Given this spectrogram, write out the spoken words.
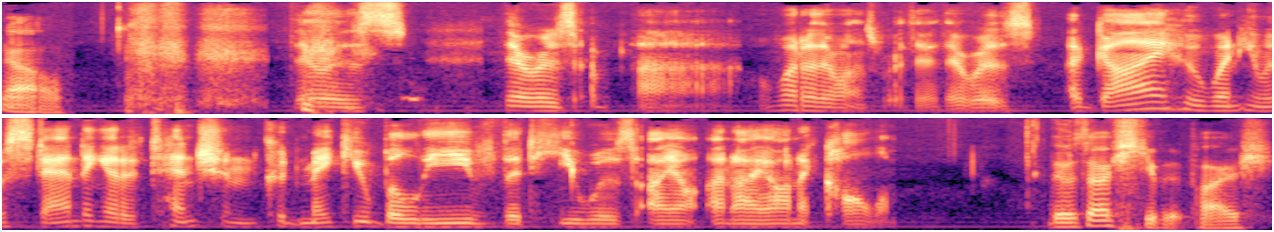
Oh. There was there was uh, what other ones were there? There was a guy who, when he was standing at attention, could make you believe that he was ion- an ionic column. Those are stupid powers.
